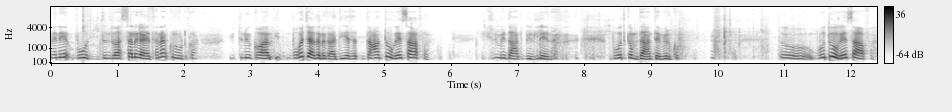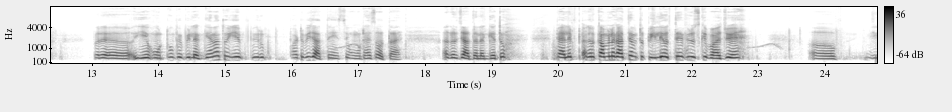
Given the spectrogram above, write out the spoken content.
मैंने वो दंदवासा लगाया था ना क्रूट का इतने काल इत, बहुत ज़्यादा लगा दिया था। दांत हो गए साफ़। एक्चुअली मेरे दांत बिर लेना बहुत कम दांत है मेरे को। तो वो तो हो गए साफ़। पर ये होंठों पे भी लग गया ना तो ये फिर फट भी जाते हैं इससे होंठ ऐसा होता है। अगर ज़्यादा लग गया तो पहले अगर कम लगाते हैं तो पीले होते हैं फिर उसके बाद जो है ये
